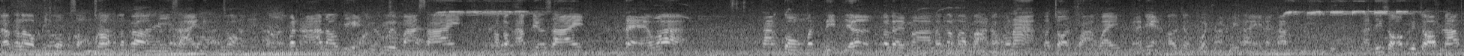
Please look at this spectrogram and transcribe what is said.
แล้วก็เรามีตรงสองช่อง แล้วก็มีซ้ายหนึ่งช่อง ปัญหาเราที่เห็นก็คือมาซ้ายขับบังคับเลี้ยวซ้าย แต่ว่า ทางตรงมันติดเยอะก็เลยมา แล้วก็มาปาดเอาข้างหน้ามาจอดขวางไว้ อันนี้เราจะกวดขันวินัยนะครับ อันที่สองคือจอมน้ำ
